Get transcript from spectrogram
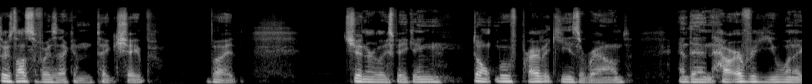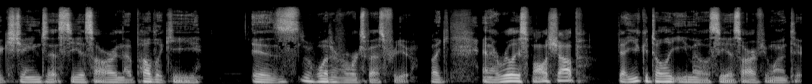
There's lots of ways that can take shape, but generally speaking, don't move private keys around. And then however you want to exchange that CSR and that public key is whatever works best for you. Like in a really small shop, yeah, you could totally email a CSR if you wanted to.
